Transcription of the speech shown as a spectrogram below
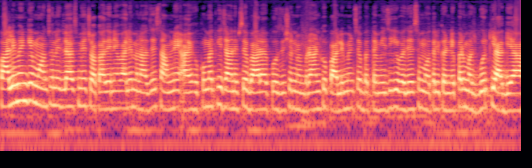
پارلیمنٹ کے مانسون اجلاس میں چوکا دینے والے مناظر سامنے آئے۔ حکومت کی جانب سے بارہ اپوزیشن ممبران کو پارلیمنٹ سے بدتمیزی کی وجہ سے معطل کرنے پر مجبور کیا گیا۔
